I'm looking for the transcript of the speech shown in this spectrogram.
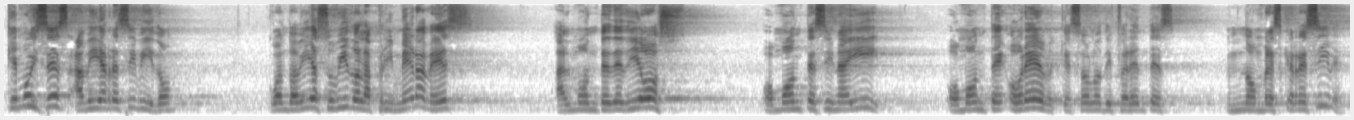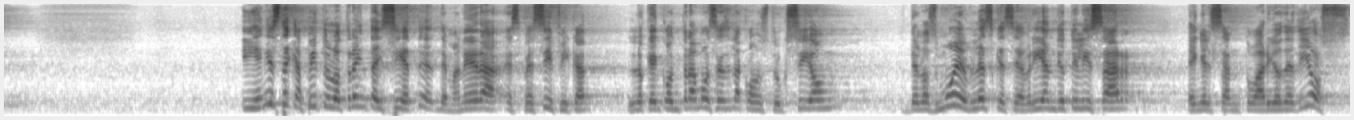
que Moisés había recibido cuando había subido la primera vez al monte de Dios, o monte Sinaí, o monte Oreb, que son los diferentes nombres que recibe. Y en este capítulo 37, de manera específica, lo que encontramos es la construcción de los muebles que se habrían de utilizar en el santuario de Dios,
